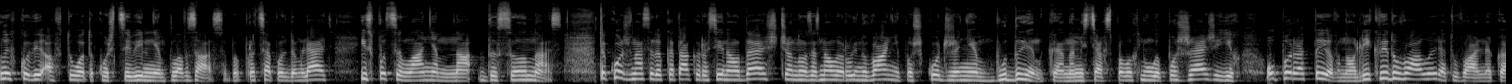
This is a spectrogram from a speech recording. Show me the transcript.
легкові авто, а також цивільні плавзасоби. Про це повідомляють із посиланням на ДСНС. Також внаслідок атаки Росії на Одещину зазнали руйнувань і пошкоджені будинки. На місцях спалахнули пожежі. Їх оперативно ліквідували рятувальники.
